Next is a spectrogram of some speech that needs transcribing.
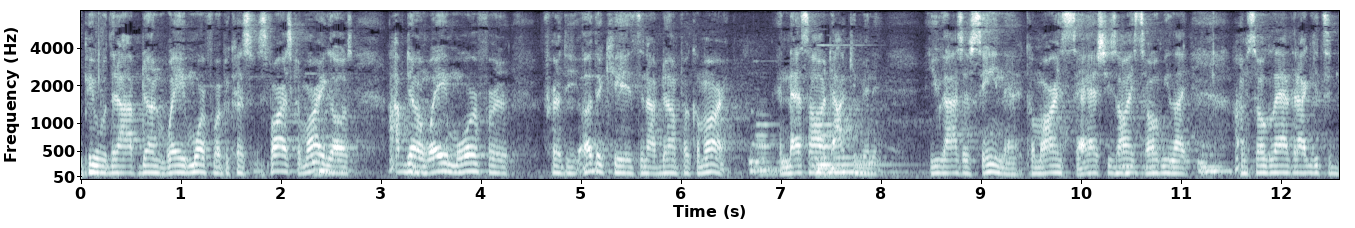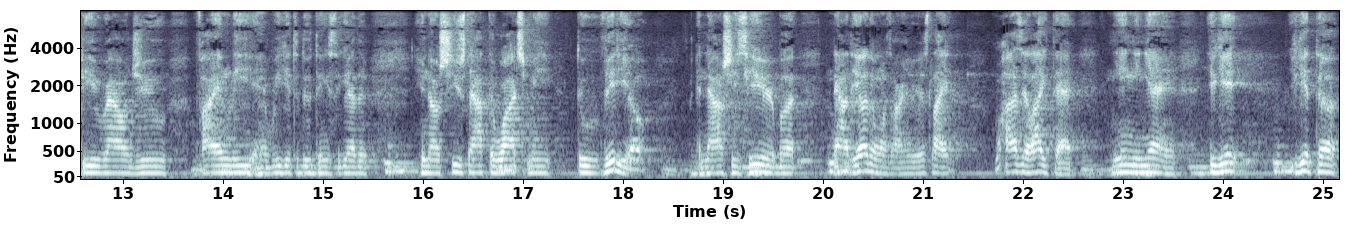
the people that I've done way more for? Because as far as Camari goes, I've done way more for, for the other kids than I've done for Camari. And that's all documented. You guys have seen that. Camari's sad. She's always told me, like, I'm so glad that I get to be around you finally and we get to do things together. You know, she used to have to watch me through video and now she's here, but now the other ones aren't here. It's like, why is it like that? Yin and yang. You get you get the,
